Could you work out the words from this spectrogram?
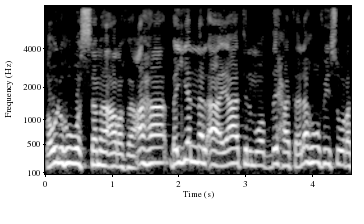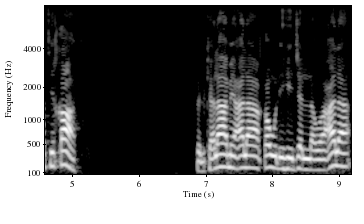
قوله والسماء رفعها بينا الآيات الموضحة له في سورة قاف في الكلام على قوله جل وعلا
